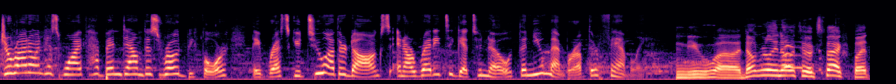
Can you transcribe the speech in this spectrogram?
Gerardo and his wife have been down this road before. They've rescued two other dogs and are ready to get to know the new member of their family. You uh, don't really know what to expect, but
